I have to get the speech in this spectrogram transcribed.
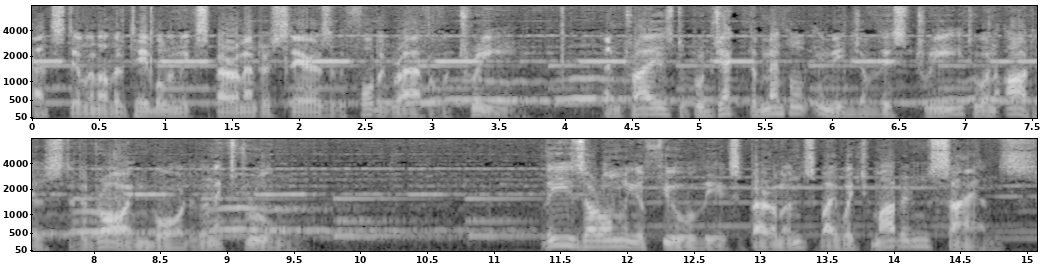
At still another table, an experimenter stares at a photograph of a tree and tries to project the mental image of this tree to an artist at a drawing board in the next room. These are only a few of the experiments by which modern science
